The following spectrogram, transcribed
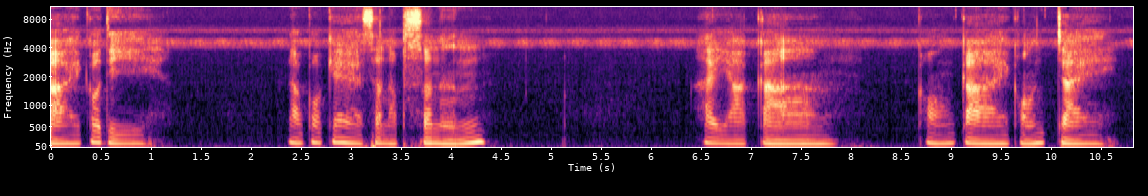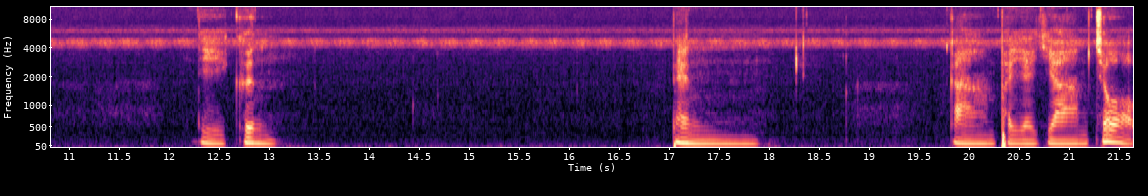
กายก็ดีแล้วก็แก้สนับสนุน ให้อาการของกายของใจ ดีขึ้น เป็นการพยายามชอบ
